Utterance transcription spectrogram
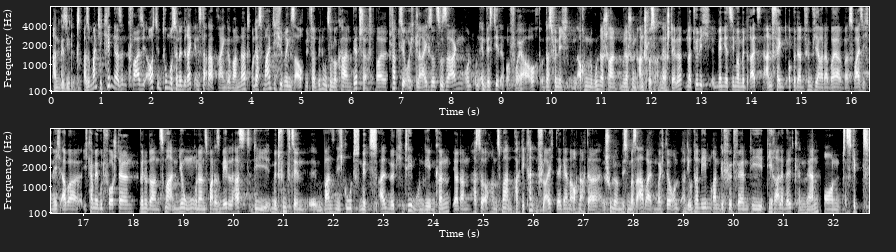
angesiedelt. Also manche Kinder sind quasi aus dem Tumor-Center direkt ins Startup reingewandert. Und das meinte ich übrigens auch mit Verbindung zur lokalen Wirtschaft, weil schnappt sie euch gleich sozusagen und, und investiert aber vorher auch. Und das finde ich auch einen wunderschönen, wunderschönen Anschluss an der Stelle. Natürlich, wenn jetzt jemand mit 13 anfängt, ob er dann fünf Jahre dabei ist, was weiß ich nicht. Aber ich kann mir gut vorstellen, wenn du da einen smarten Jungen oder ein smartes Mädel hast, die mit 15 äh, wahnsinnig gut mit allen möglichen Themen umgeben können, ja, dann hast du auch einen smarten Praktikanten vielleicht, der gerne auch nach der Schule ein bisschen was arbeiten möchte und an die Unternehmen rangeführt werden, die die reale Welt kennenlernen. Und es gibt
